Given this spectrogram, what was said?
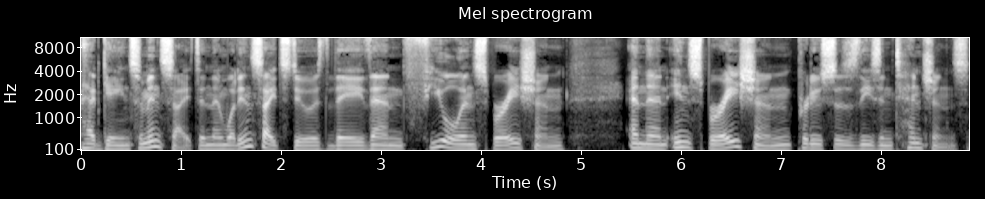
had gained some insights. And then what insights do is they then fuel inspiration. And then inspiration produces these intentions,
